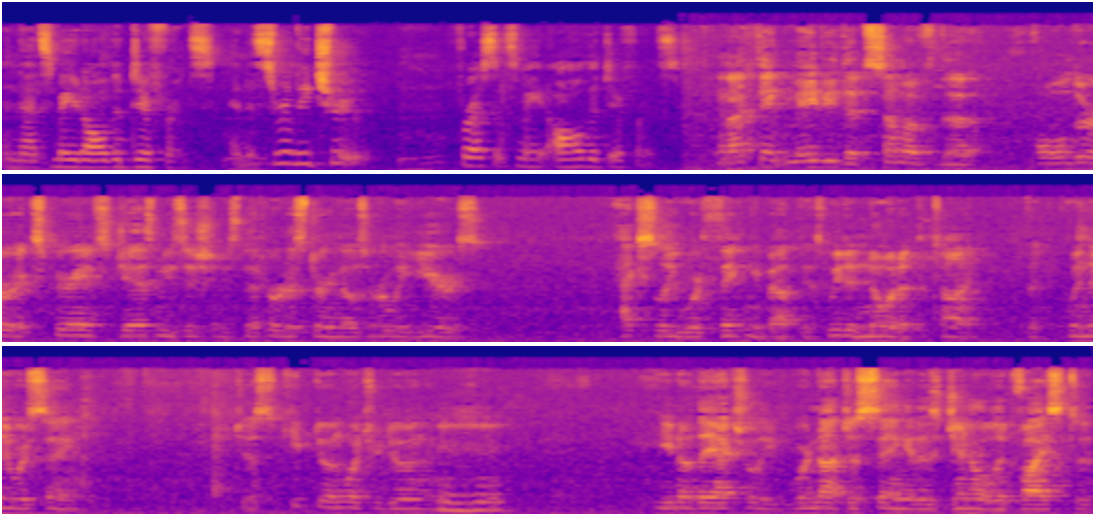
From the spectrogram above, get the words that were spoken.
and that's mm-hmm. made all the difference. And it's really true. Mm-hmm. For us, it's made all the difference. And I think maybe that some of the older, experienced jazz musicians that heard us during those early years actually were thinking about this. We didn't know it at the time, but when they were saying, just keep doing what you're doing, mm-hmm. you know, they actually were not just saying it as general advice to,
